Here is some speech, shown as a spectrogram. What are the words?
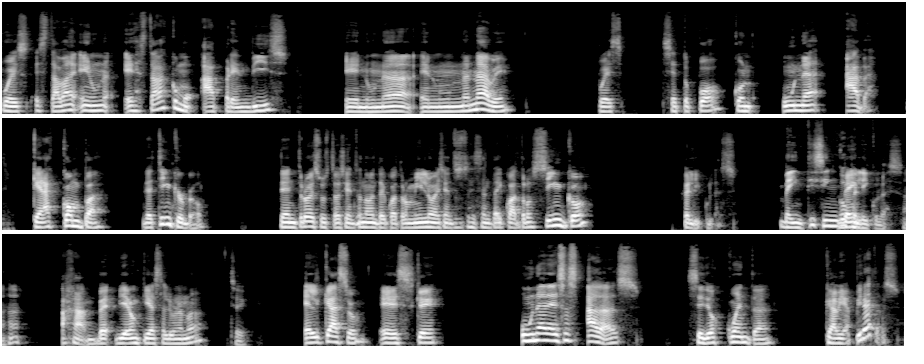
pues estaba en una estaba como aprendiz en una en una nave, pues se topó con una hada que era compa de Tinkerbell dentro de sus 394.964 cinco películas. 25 Vein- películas. Ajá. Ajá, ¿ve- ¿vieron que ya salió una nueva? Sí. El caso es que una de esas hadas se dio cuenta que había piratas.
